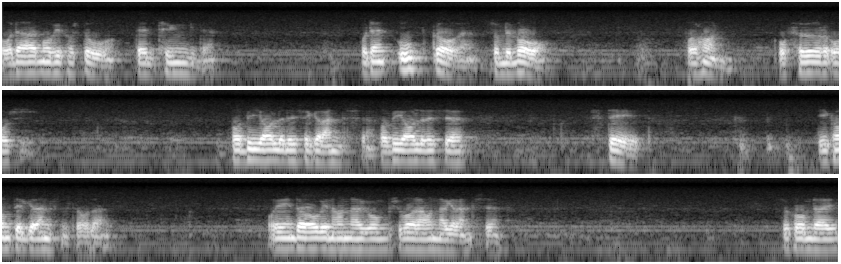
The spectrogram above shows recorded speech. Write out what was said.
Og der må vi forstå den tyngde og den oppgave som det var for Han å føre oss forbi alle disse grenser, forbi alle disse sted. De kom til grensen, står det. Og en dag en annen gang så var det en annen grense. Så kom de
